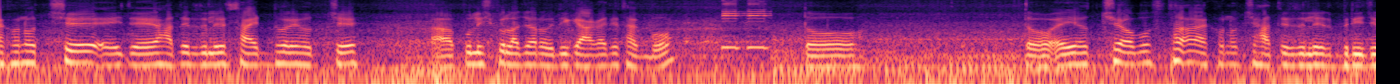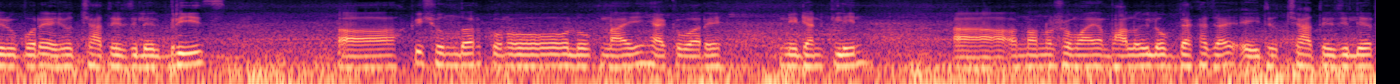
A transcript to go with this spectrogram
এখন হচ্ছে এই যে হাতের দিলের সাইড ধরে হচ্ছে পুলিশ প্লাজার ওইদিকে আগাতে থাকব। তো তো এই হচ্ছে অবস্থা। এখন হচ্ছে হাতির দিলের ব্রিজের উপরে, এই হচ্ছে হাতির দিলের ব্রিজ কি সুন্দর, কোনো লোক নাই, একেবারে নিট অ্যান্ড ক্লিন অন্যান্য সময় ভালোই লোক দেখা যায়। এই হচ্ছে হাতির ঝিলের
